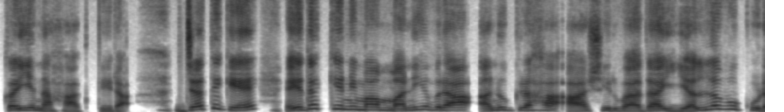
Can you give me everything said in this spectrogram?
ಕೈಯನ್ನ ಹಾಕ್ತೀರಾ. ಜೊತೆಗೆ ಇದಕ್ಕೆ ನಿಮ್ಮ ಮನೆಯವರ ಅನುಗ್ರಹ, ಆಶೀರ್ವಾದ ಎಲ್ಲವೂ ಕೂಡ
